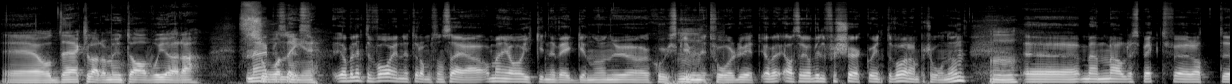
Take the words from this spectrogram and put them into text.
eh, och det klarar man ju inte av att göra så precis. länge. Jag vill inte vara en av dem som säger att jag gick in i väggen och nu är jag sjukskriven Mm. i två år. Du vet. Jag, vill, alltså, jag vill försöka att inte vara den personen. Mm. Eh, men med all respekt för, att, eh,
